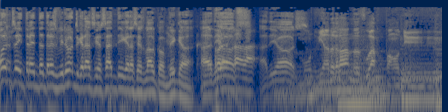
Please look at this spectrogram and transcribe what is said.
11 i 33 minuts, gràcies Santi, gràcies Malcolm. Vinga, adiós, adiós. Viendra me voir pendu,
